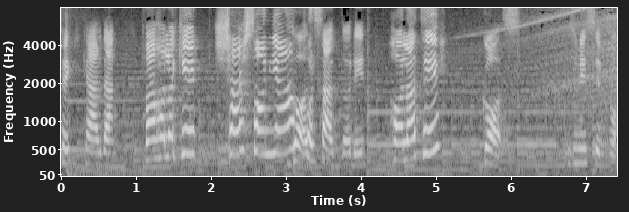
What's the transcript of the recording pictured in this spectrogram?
فکر کردن. و حالا که 6 ثانیه هم. فرصت دارین. حالت گاز. گزینه سوم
